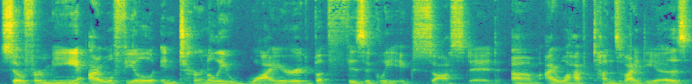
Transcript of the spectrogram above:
So for me, I will feel internally wired but physically exhausted. Um, I will have tons of ideas,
